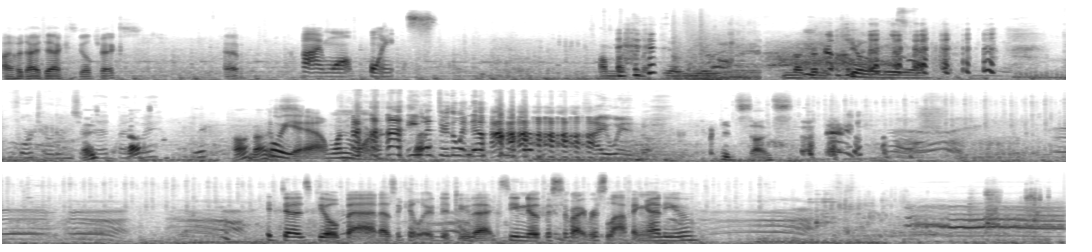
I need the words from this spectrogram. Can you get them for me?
I would attack skill checks. i want points. I'm not gonna kill you. I'm not gonna kill anyone. Four totems are Nice. dead, by the way. Oh, nice. Oh yeah, one more. he went through the window. I win. It sucks. It does feel bad as a killer to do that because you know the survivor's laughing at you.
